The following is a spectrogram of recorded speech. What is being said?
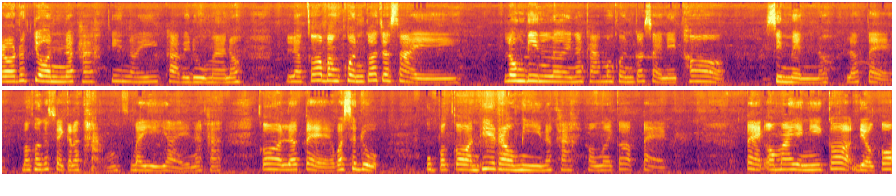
รถรถยนต์นะคะ ที่น้อยพาไปดูมาเนาะแล้วก็บางคนก็จะใส่ ลงดินเลยนะคะ บางคนก็ใส่ในท่อซีเมนต์เนาะแล้วแต่บางคนก็ใส่กระถางใบใหญ่ ๆนะคะ ก็แล้วแต่วัสดุอุปกรณ์ที่เรามีนะคะ ของน้อยก็แตกแตกออกมาอย่างนี้ก็เดี๋ยวก็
